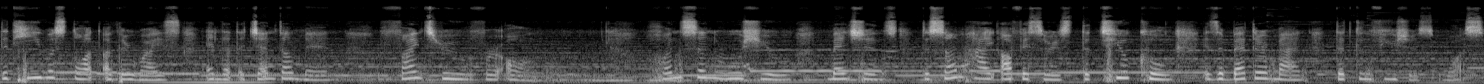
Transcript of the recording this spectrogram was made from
that he was taught otherwise and that a gentleman finds room for all. Hunsen Wushu mentions to some high officers that Chiu Kung is a better man than Confucius was.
